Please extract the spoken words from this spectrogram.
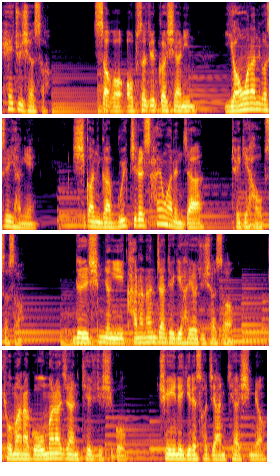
해주셔서 썩어 없어질 것이 아닌 영원한 것을 향해 시간과 물질을 사용하는 자 되게 하옵소서. 늘 심령이 가난한 자 되게 하여 주셔서 교만하고 오만하지 않게 해주시고 죄인의 길에 서지 않게 하시며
